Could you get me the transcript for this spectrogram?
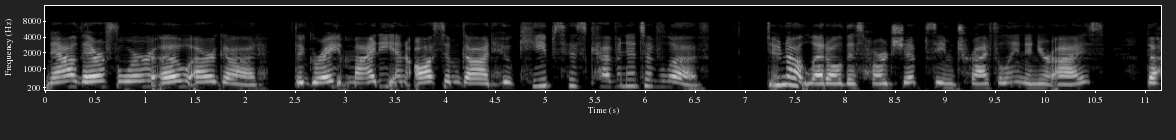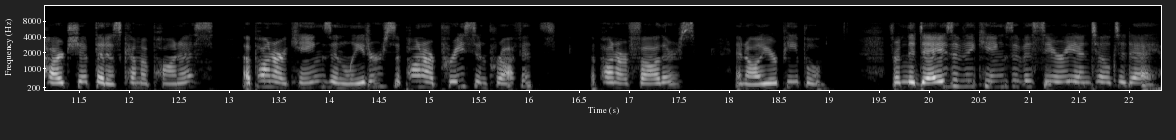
Now therefore, O our God, the great, mighty, and awesome God who keeps his covenant of love, do not let all this hardship seem trifling in your eyes, the hardship that has come upon us, upon our kings and leaders, upon our priests and prophets, upon our fathers, and all your people from the days of the kings of Assyria until today.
